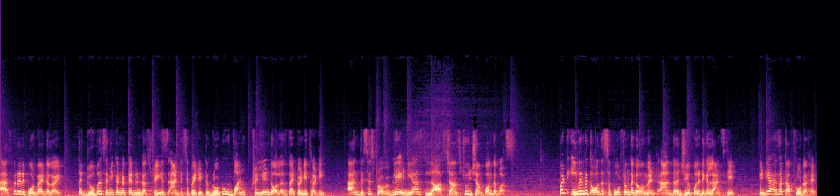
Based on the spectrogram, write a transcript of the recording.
As per a report by Deloitte, the global semiconductor industry is anticipated to grow to $1 trillion by 2030, and this is probably India's last chance to jump on the bus. But even with all the support from the government and the geopolitical landscape, India has a tough road ahead.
